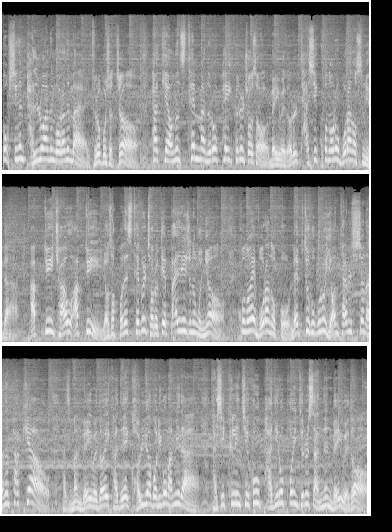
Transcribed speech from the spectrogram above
복싱은 발로 하는 거라는 말 들어보셨죠? 파키아오는 스텝만으로 페이크를 줘서 메이웨더를 다시 코너로 몰아넣습니다. 앞뒤 좌우 앞뒤 여섯 번의 스텝을 저렇게 빨리 주는군요. 코너에 몰아놓고 레프트 훅으로 연타를 시전하는 파키아오. 하지만 메이웨더의 가드에 걸려버리고 맙니다. 다시 클린치 후 바디로 포인트를 쌓는 메이웨더.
